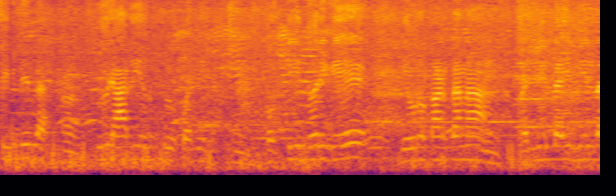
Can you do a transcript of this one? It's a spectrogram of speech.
ಸಿಗಲಿಲ್ಲ. ಇವ್ರು ಯಾರು ಏನು ತಿಳ್ಕೊಂಡಿಲ್ಲ. ಭಕ್ತಿ ಇದ್ದವರಿಗೆ ದೇವರು ಕಾಣ್ತಾನ. ಅಲ್ಲಿಲ್ಲ ಇಲ್ಲಿಲ್ಲ.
